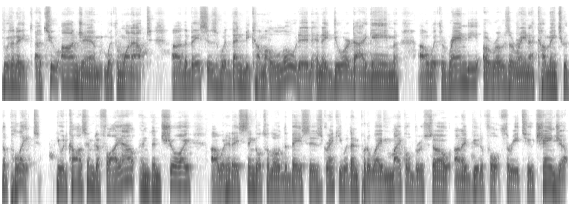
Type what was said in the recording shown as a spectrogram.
who was in a, a two-on jam with one out. Uh, the bases would then become loaded in a do-or-die game uh, with Randy Arozarena coming to the plate. He would cause him to fly out, and then Choi uh, would hit a single to load the bases. Greinke would then put away Michael Brosseau on a beautiful 3-2 changeup.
